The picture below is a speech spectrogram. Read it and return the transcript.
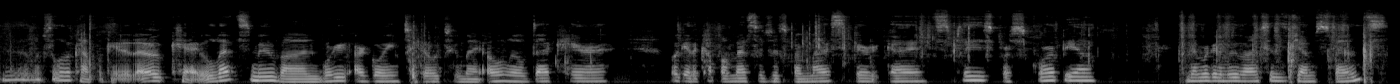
It looks a little complicated. Okay, let's move on. We are going to go to my own little deck here. We'll get a couple messages from my spirit guides, please, for Scorpio. And then we're going to move on to the gemstones.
